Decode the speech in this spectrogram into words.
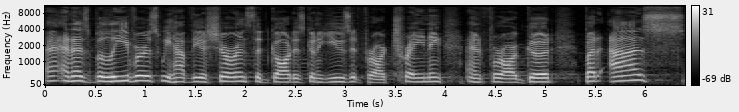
And as believers, we have the assurance that God is going to use it for our training and for our good. But as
